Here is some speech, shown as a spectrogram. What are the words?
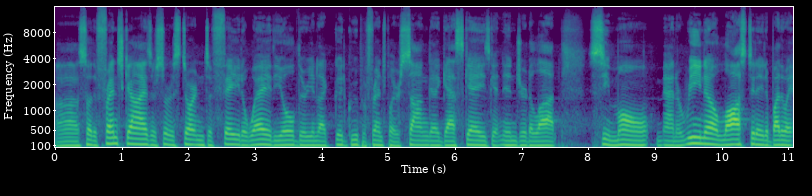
Uh, so the French guys are sort of starting to fade away. The older, you know, that good group of French players, Tsonga, Gasquet is getting injured a lot. Simon, Mannarino lost today to, by the way,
